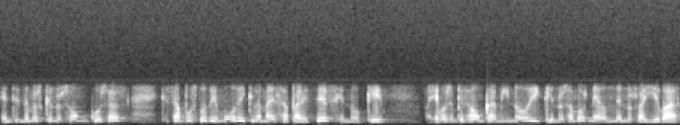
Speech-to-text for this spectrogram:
Entendemos que no son cosas que se han puesto de moda y que van a desaparecer, sino que hemos empezado un camino y que no sabemos ni a dónde nos va a llevar.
